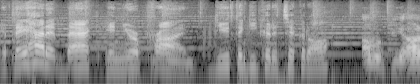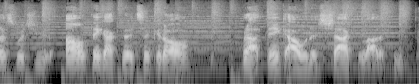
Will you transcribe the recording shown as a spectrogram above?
If they had it back in your prime, do you think you could have took it all? I'm gonna be honest with you. I don't think I could have took it all, but I think I would have shocked a lot of people.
